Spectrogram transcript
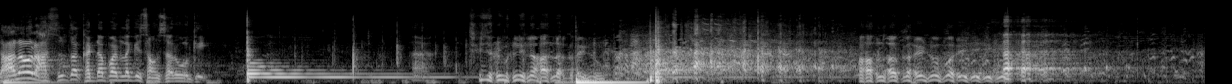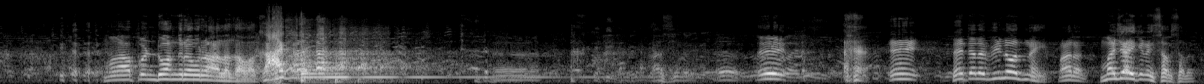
गालावर हसूचा खड्डा पडला की संसार ओके तिच्या तुझ्या आला काय नू आला काय नू बाई मग आपण डोंगरावर आला जावा काय करायचं? नाही. ए ए नाही त्याला विनोद नाही महाराज मजा आहे की नाही संसारात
